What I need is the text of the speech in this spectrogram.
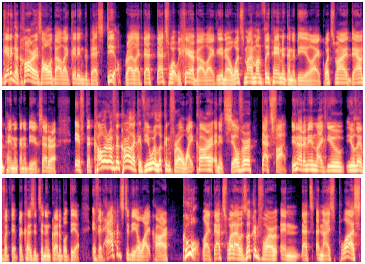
getting a car is all about like getting the best deal right? Like that that's what we care about. Like you know what's my monthly payment going to be? Like what's my down payment going to be etc if the color of the car like if you were looking for a white car and it's silver that's fine. You know what i mean? Like you you live with it because it's an incredible deal. If it happens to be a white car cool. Like that's what i was looking for and that's a nice plus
